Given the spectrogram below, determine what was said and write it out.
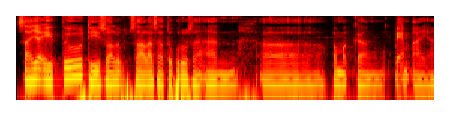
Saya itu di salah satu perusahaan eh, pemegang PMA ya.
